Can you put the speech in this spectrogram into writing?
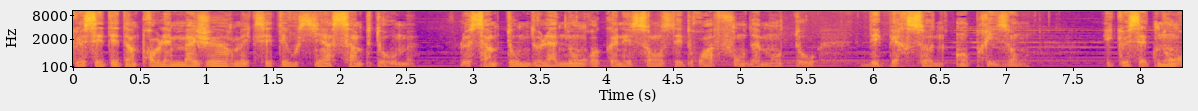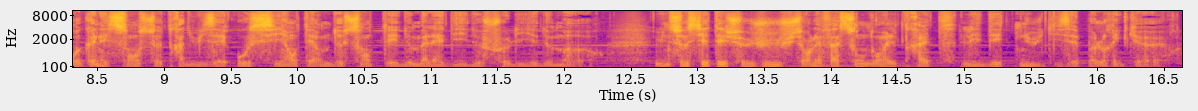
Que c'était un problème majeur, mais que c'était aussi un symptôme, le symptôme de la non-reconnaissance des droits fondamentaux des personnes en prison, et que cette non-reconnaissance se traduisait aussi en termes de santé, de maladie, de folie et de mort. Une société se juge sur la façon dont elle traite les détenus, disait Paul Ricoeur.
